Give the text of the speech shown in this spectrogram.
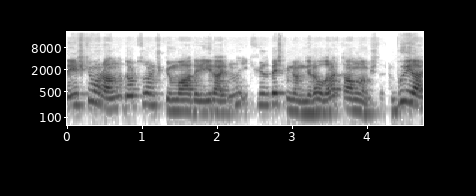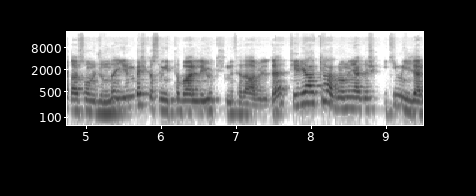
değişken oranlı 413 gün vadeli ihracını 205 milyon lira olarak tamamlamıştır. Bu ihraçlar sonucunda 25 Kasım itibariyle yurt içinde tedavülde Tiryaki Agro'nun yaklaşık 2 milyar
